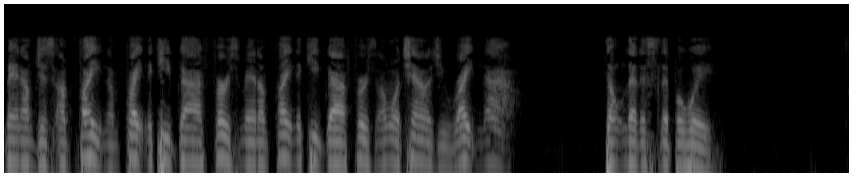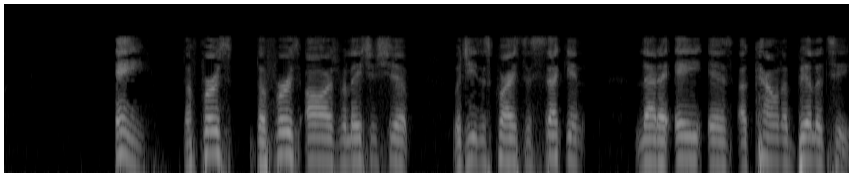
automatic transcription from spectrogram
man, I'm just I'm fighting. I'm fighting to keep God first, man. I'm fighting to keep God first. I want to challenge you right now. Don't let it slip away. A, the first the first R is relationship with Jesus Christ. The second letter A is accountability.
